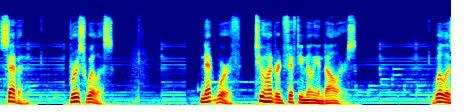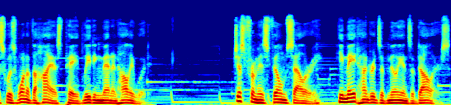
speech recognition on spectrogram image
7. Bruce Willis. Net worth, $250 million. Willis was one of the highest paid leading men in Hollywood. Just from his film salary, he made hundreds of millions of dollars.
